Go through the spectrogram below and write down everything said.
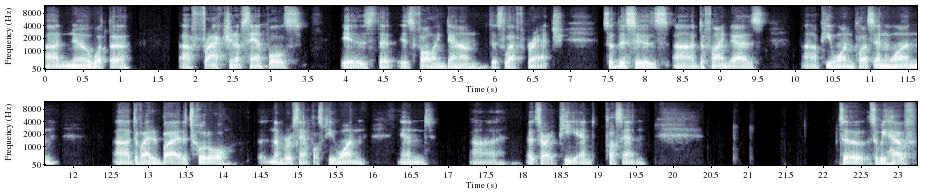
uh, know what the uh, fraction of samples is that is falling down this left branch. So this is uh, defined as uh, P1 plus N1 uh, divided by the total number of samples, P1 and, uh, uh, sorry, P and plus N. So, so we have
